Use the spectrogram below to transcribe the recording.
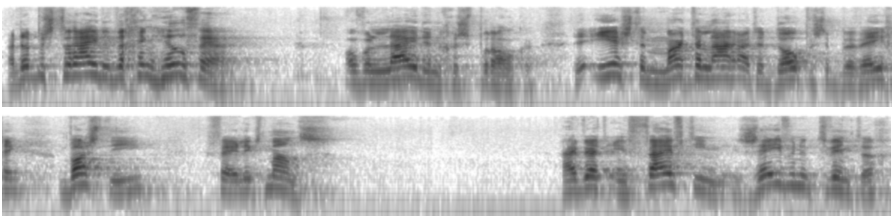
Maar dat bestrijden, dat ging heel ver. Over lijden gesproken. De eerste martelaar uit de doperse beweging was die Felix Mans. Hij werd in 1527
